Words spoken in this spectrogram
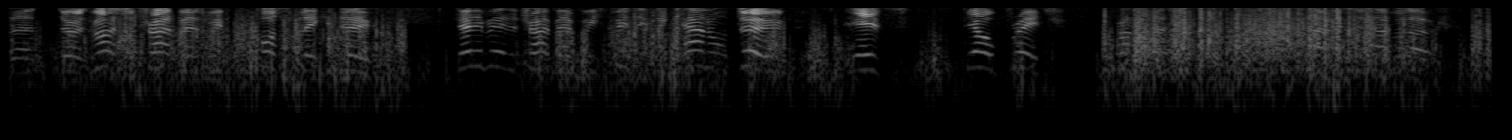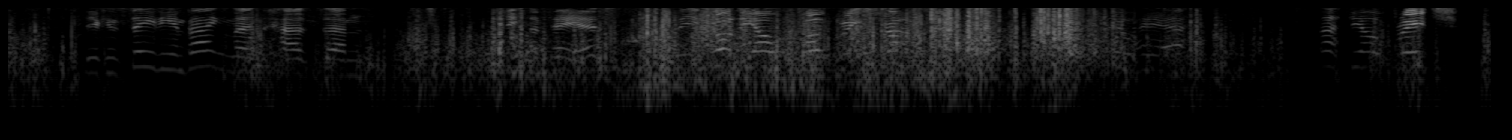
to do as much track bed as we possibly can do. The only bit of the bed we physically cannot do is the old bridge in front of us. So let's just have a look. You can see the embankment has um, disappeared, but you've got the old concrete structure still here. That's the old bridge, and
